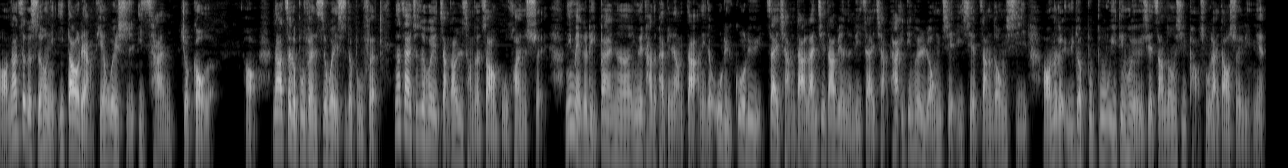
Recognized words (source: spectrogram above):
哦。那这个时候你一到两天喂食一餐就够了。哦，那这个部分是喂食的部分，那再就是会讲到日常的照顾换水。你每个礼拜呢，因为它的排便量大，你的物理过滤再强大，拦截大便能力再强，它一定会溶解一些脏东西。哦，那个鱼的啵啵一定会有一些脏东西跑出来到水里面。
